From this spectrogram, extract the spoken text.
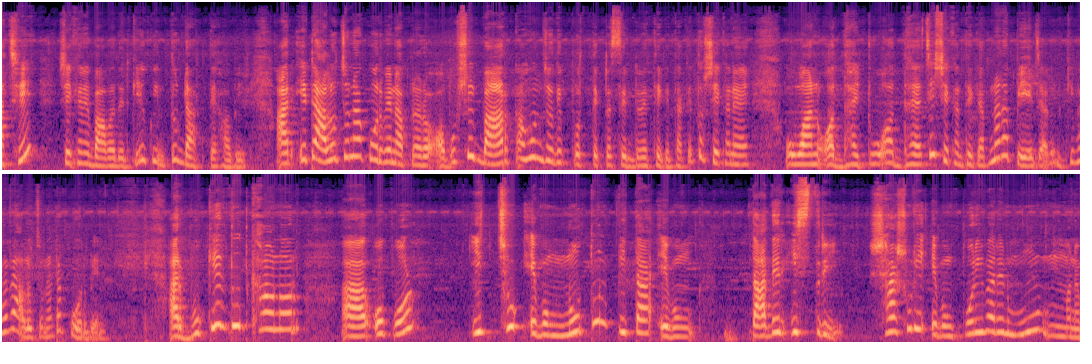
আছে, সেখানে বাবাদেরকেও কিন্তু ডাকতে হবে। আর এটা আলোচনা করবেন আপনারা অবশ্যই। বার কাহন যদি প্রত্যেকটা সেন্টারে থেকে থাকে, তো সেখানে ওয়ান অধ্যায় টু অধ্যায় আছে, সেখান থেকে আপনারা পেয়ে যাবেন। কীভাবে আলোচনাটা করবেন? আর বুকের দুধ খাওয়ানোর ওপর ইচ্ছুক এবং নতুন পিতা এবং তাদের স্ত্রী, শাশুড়ি এবং পরিবারের মূল মানে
